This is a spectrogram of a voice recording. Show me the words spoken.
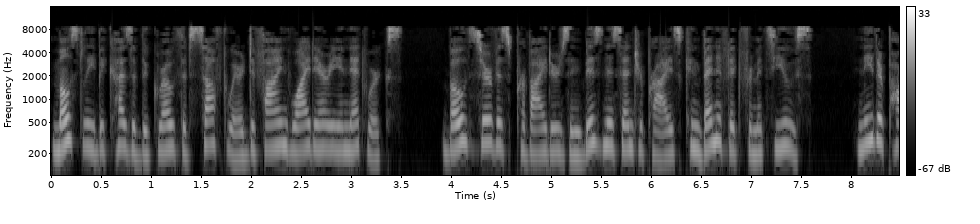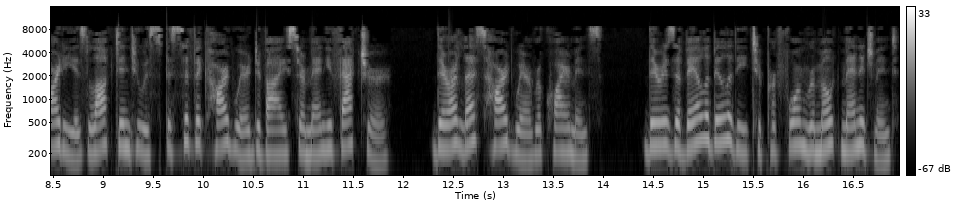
mostly because of the growth of software-defined wide area networks. Both service providers and business enterprise can benefit from its use. Neither party is locked into a specific hardware device or manufacturer. There are less hardware requirements, there is availability to perform remote management,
